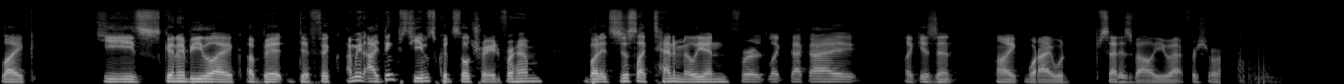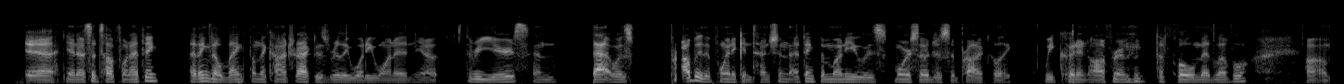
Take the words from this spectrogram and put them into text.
like he's gonna be like a bit difficult. I mean, I think teams could still trade for him, but it's just like 10 million for like that guy like isn't like what I would set his value at for sure. Yeah, yeah, that's a tough one. I think I think the length on the contract is really what he wanted. You know, three years, and that was probably the point of contention. I think the money was more so just a product of, like we couldn't offer him the full mid level. Um,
